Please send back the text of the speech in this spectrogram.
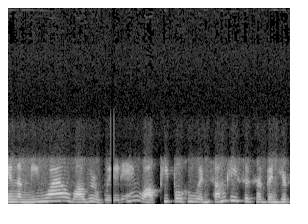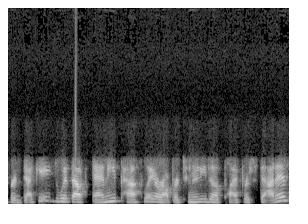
in the meanwhile, while we're waiting, while people who in some cases have been here for decades without any pathway or opportunity to apply for status,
